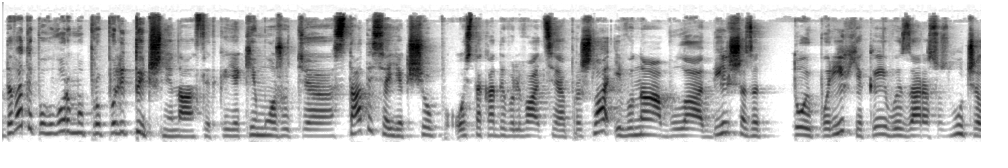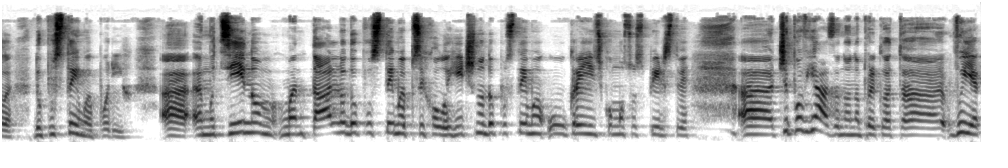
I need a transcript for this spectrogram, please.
давайте поговоримо про політичні наслідки, які можуть е, статися, якщо б ось така девальвація пройшла, і вона була більша за той поріг, який ви зараз озвучили, допустимий поріг, Е, емоційно, ментально допустимий, психологічно допустимий у українському суспільстві. Е, Чи пов'язано, наприклад, е, ви як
